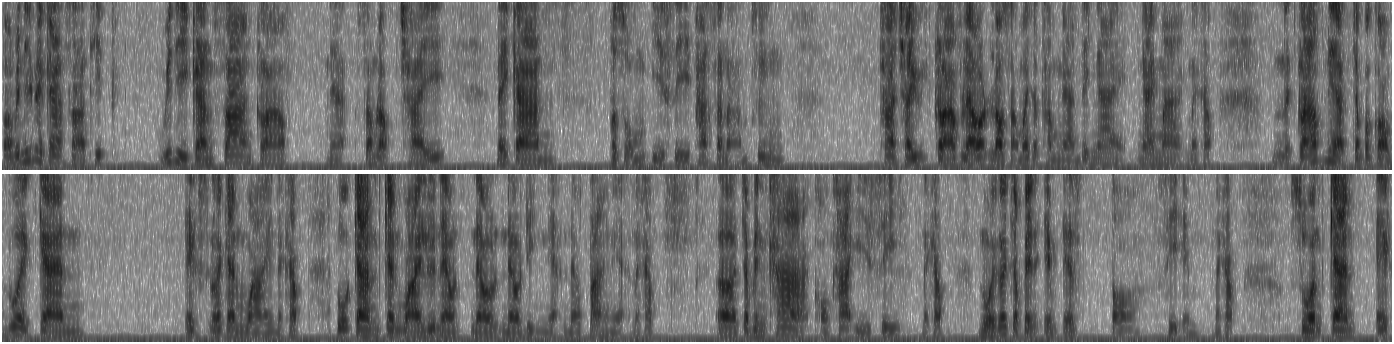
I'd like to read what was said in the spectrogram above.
ต่อไปนี้เป็นการสาธิตวิธีการสร้างกราฟเนี่ยสำหรับใช้ในการผสม EC ภาคสนาม ซึ่งถ้าใช้กราฟแล้วเราสามารถจะทำงานได้ง่ายง่ายมากนะครับ กราฟเนี่ยจะประกอบด้วยแกน x และแกน y นะครับ ตัวแกนแกน y หรือแนวแนวแนวดิ่งเนี่ยแนวตั้งเนี่ยนะครับจะเป็นค่าของค่า EC นะครับ หน่วยก็จะเป็น ms ต่อ cm นะครับ ส่วนแกน x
